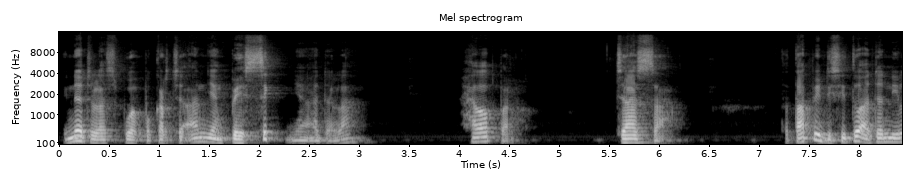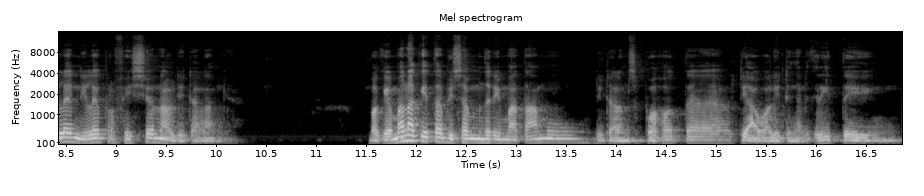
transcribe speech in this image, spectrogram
Ini adalah sebuah pekerjaan yang basicnya adalah helper, jasa. Tetapi di situ ada nilai-nilai profesional di dalamnya. Bagaimana kita bisa menerima tamu di dalam sebuah hotel, diawali dengan greeting.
